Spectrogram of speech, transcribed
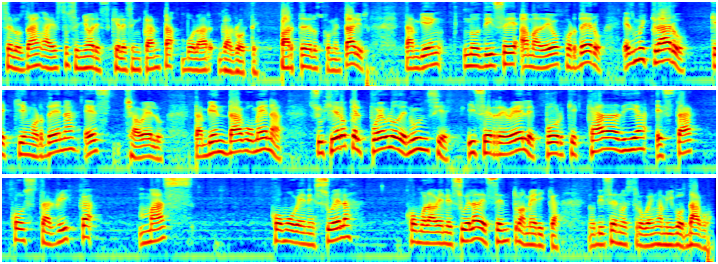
se los dan a estos señores que les encanta volar garrote. Parte de los comentarios. También nos dice Amadeo Cordero, es muy claro que quien ordena es Chabelo. También Dago Mena, sugiero que el pueblo denuncie y se revele porque cada día está Costa Rica más como Venezuela, como la Venezuela de Centroamérica, nos dice nuestro buen amigo Dago.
